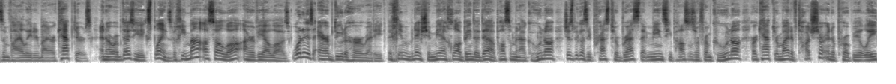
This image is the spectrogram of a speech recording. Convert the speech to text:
wasn't violated by our captors. And now Rabbi explains. What does Arab do to her already? Just because he pressed her breast, that means he passes her from kahuna. Her captor might have touched her inappropriately,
